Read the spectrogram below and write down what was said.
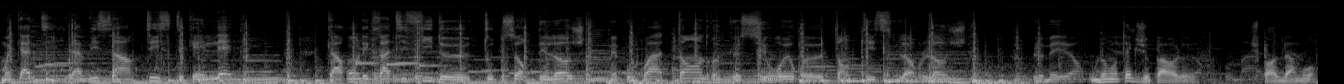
Moi qu'a dit, la vie c'est artiste qu'elle est. Car on les gratifie de toutes sortes d'éloges. Mais pourquoi attendre que sur eux retentisse l'horloge Le meilleur. Dans mon texte, je parle, je parle d'amour.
